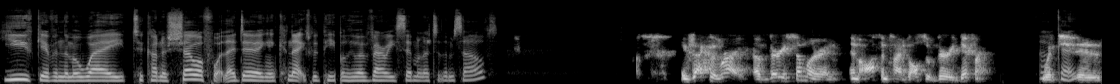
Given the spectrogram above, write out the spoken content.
you've given them a way to kind of show off what they're doing and connect with people who are very similar to themselves. Exactly right. Uh, very similar and, and oftentimes also very different, which is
